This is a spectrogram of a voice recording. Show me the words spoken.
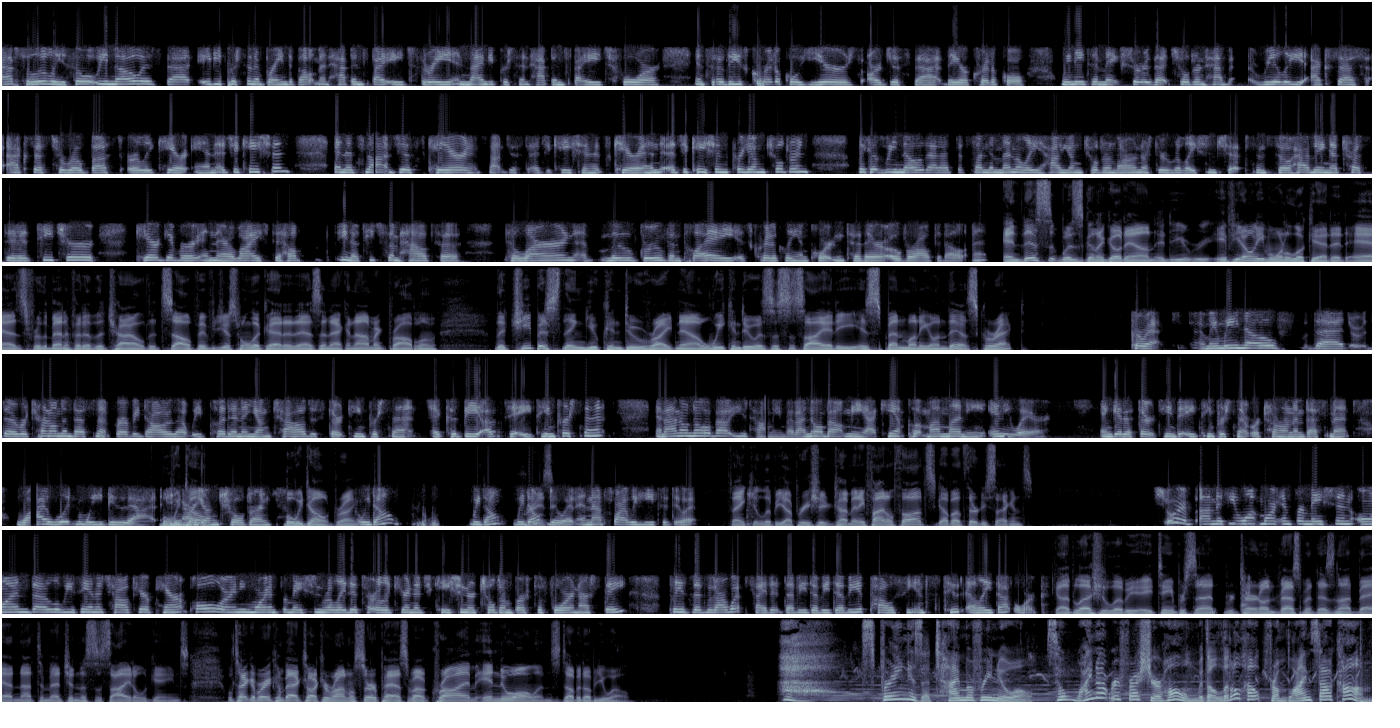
Absolutely. So, what we know is that 80% of brain development happens by age three and 90% happens by age four. And so, these critical years are just that they are critical. We need to make sure that children have really access access to robust early care and education. And it's not just care and it's not just education, it's care and education for young children because we know that at the fundamentally how young children learn are through relationships. And so having a trusted teacher caregiver in their life to help you know teach them how to to learn move groove and play is critically important to their overall development. And this was going to go down if you don't even want to look at it as for the benefit of the child itself if you just want to look at it as an economic problem the cheapest thing you can do right now we can do as a society is spend money on this correct Correct. I mean, we know that the return on investment for every dollar that we put in a young child is 13%. It could be up to 18%. And I don't know about you, Tommy, but I know about me. I can't put my money anywhere and get a 13 to 18% return on investment. Why wouldn't we do that but in our don't. young children? But we don't, right? We don't. We don't. We Crazy. don't do it. And that's why we need to do it. Thank you, Libby. I appreciate your time. Any final thoughts? You got about 30 seconds. Sure. Um, if you want more information on the Louisiana Child Care Parent Poll or any more information related to early care and education or children birth to four in our state, please visit our website at www.policyinstitutela.org. God bless you, Libby. 18% return on investment. That's not bad, not to mention the societal gains. We'll take a break, come back, talk to Ronald Surpass about crime in New Orleans, WWL. Spring is a time of renewal, so why not refresh your home with a little help from Blinds.com?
